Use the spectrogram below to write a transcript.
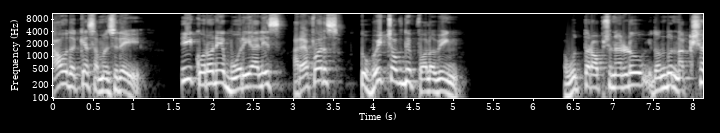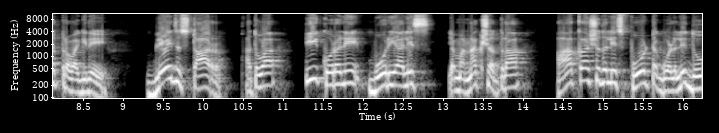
ಯಾವುದಕ್ಕೆ ಸಂಬಂಧಿಸಿದೆ? T Coronae Borealis refers to which of the following ಉತ್ತರ ಆಪ್ಷನ್ ಎರಡು, ಇದೊಂದು ನಕ್ಷತ್ರವಾಗಿದೆ. ಬ್ಲೇಜ್ ಸ್ಟಾರ್ ಅಥವಾ ಟಿ ಕೊರೋನೆ ಬೋರಿಯಾಲಿಸ್ ಎಂಬ ನಕ್ಷತ್ರ ಆಕಾಶದಲ್ಲಿ ಸ್ಫೋಟಗೊಳ್ಳಲಿದ್ದು,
